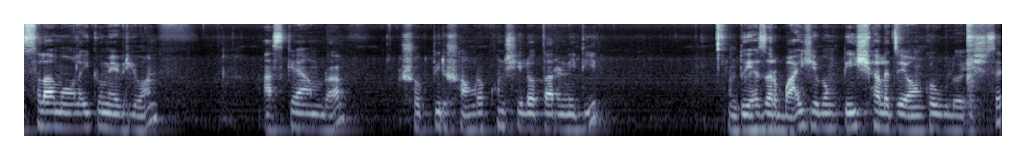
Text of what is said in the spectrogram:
আসসালামু আলাইকুম, এভরিওয়ান। আজকে আমরা শক্তির সংরক্ষণশীলতার নীতির দুই হাজার বাইশ এবং তেইশ সালে যে অঙ্কগুলো এসেছে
